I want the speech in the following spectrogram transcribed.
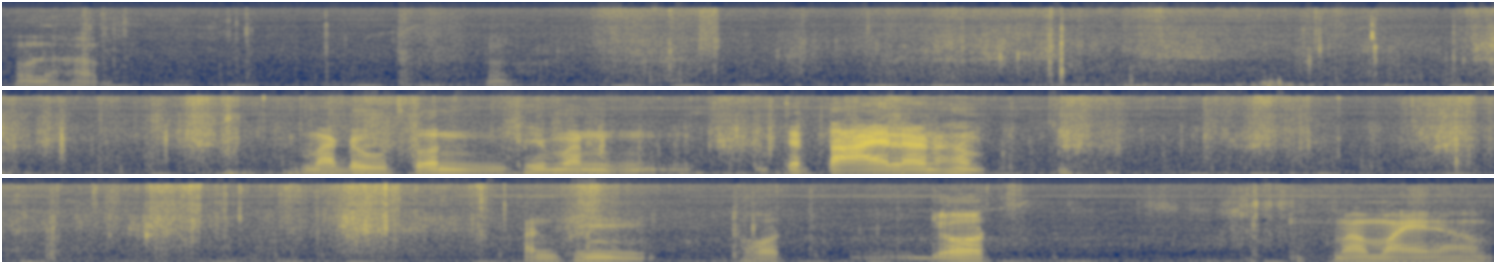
นู่นนะครับมาดูต้นที่มันจะตายแล้วนะครับ มันเพิ่งถอดยอดมาใหม่นะครับ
